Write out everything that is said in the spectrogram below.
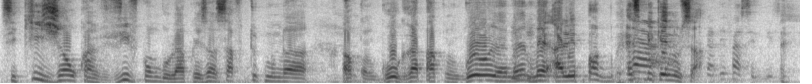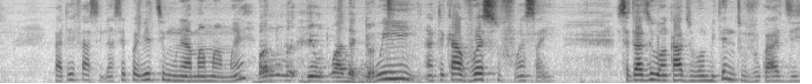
c'est qui gens vivre Congo là, à présent, ça tout le monde en- en Congo, Grappa Congo, hein, hein, mais à l'époque, expliquez-nous ça. Pas facile. Pas facile. C'est le premier petit moun à maman, moi. Bon, deux ou trois anecdotes. Oui, en tout cas, vraie souffrance. ça y est. C'est-à-dire, en cas de vomité, nous toujours qu'à dire.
